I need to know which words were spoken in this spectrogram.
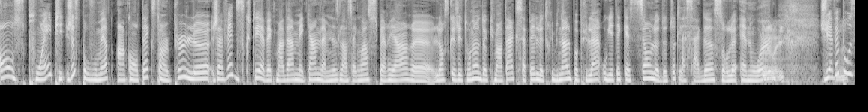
11 points. Puis juste pour vous mettre en contexte un peu, là, j'avais discuté avec Madame Mécan, la ministre de l'Enseignement supérieur, euh, lorsque j'ai tourné un documentaire qui s'appelle Le Tribunal populaire, où il était question là, de toute la saga sur le N-word. Je lui avais mm. posé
